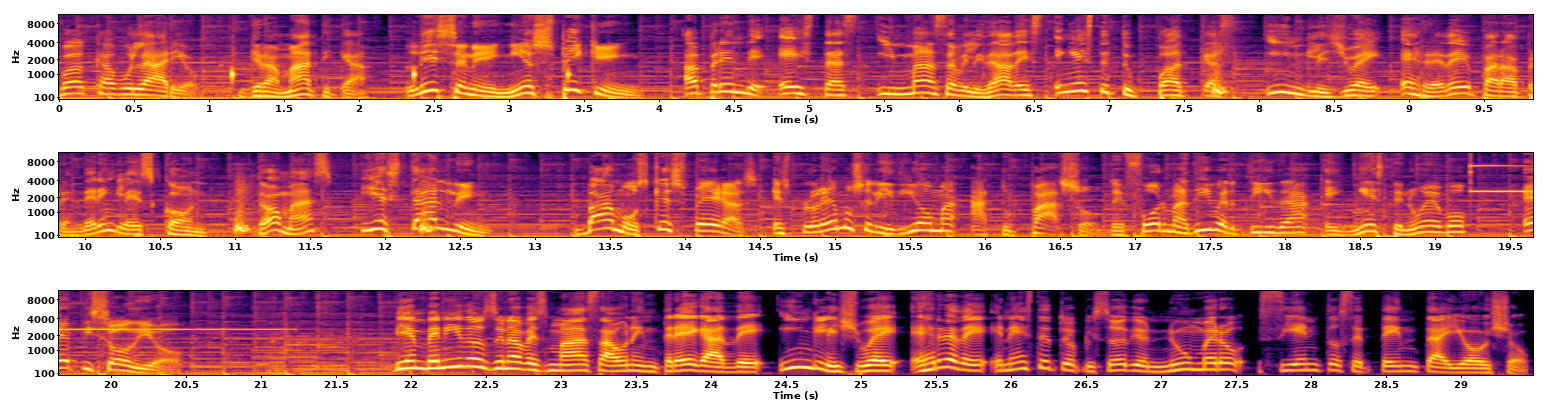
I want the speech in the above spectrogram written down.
vocabulario, gramática, listening y speaking. Aprende estas y más habilidades en este tu podcast English Way RD para aprender inglés con Thomas y Starling. Vamos, ¿qué esperas? Exploremos el idioma a tu paso de forma divertida en este nuevo episodio. Bienvenidos una vez más a una entrega de English Way RD en este tu episodio número 178.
